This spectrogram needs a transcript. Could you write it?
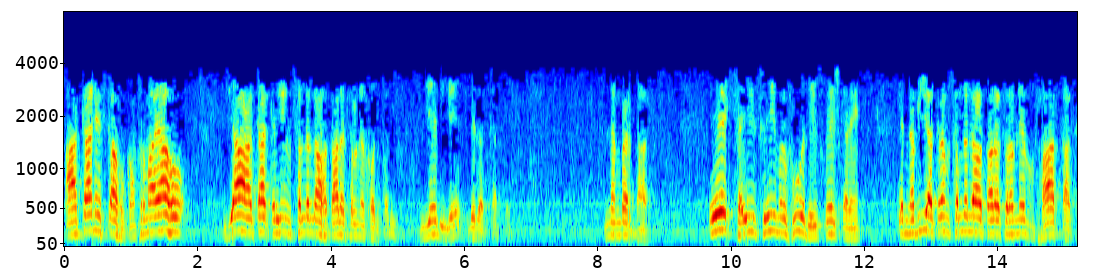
آقا نے اس کا حکم فرمایا ہو۔ یا آقا کریم صلی اللہ تعالی وسلم نے خود پڑھی۔ یہ بھی یہ بدت کرتے ہیں۔ نمبر دس۔ ایک صحیح صحیح مرفوع حدیث پیش کریں کہ نبی اکرم صلی اللہ تعالی وسلم نے وفات تک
